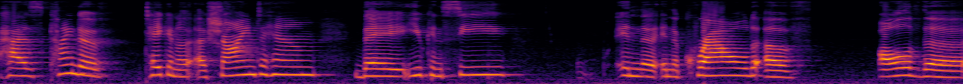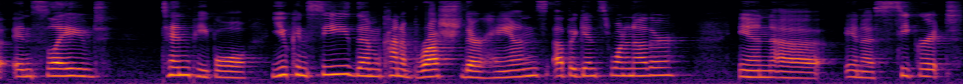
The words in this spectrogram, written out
has kind of taken a, a shine to him. They you can see in the in the crowd of all of the enslaved 10 people, you can see them kind of brush their hands up against one another in a, in a secret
